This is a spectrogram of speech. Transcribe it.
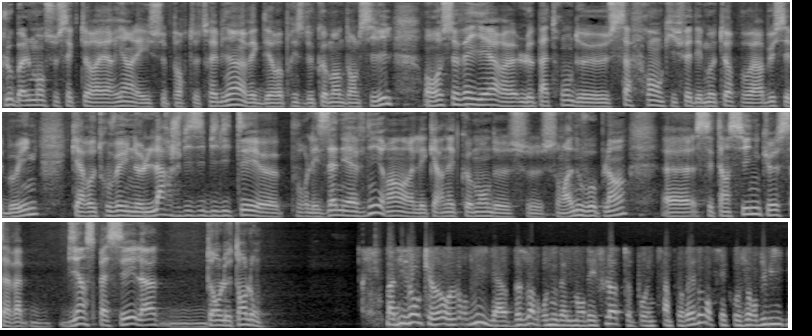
globalement, ce secteur aérien, là, il se porte très bien avec des reprises de commandes dans le civil. On recevait hier euh, le patron de Safran qui fait des moteurs pour Airbus et Boeing, qui a retrouvé une large visibilité euh, pour les années à venir. Hein. Les carnets de commandes sont à nouveau pleins. C'est un signe que ça va bien se passer là dans le temps long. Bah, disons qu'aujourd'hui, il y a besoin de renouvellement des flottes pour une simple raison, c'est qu'aujourd'hui,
